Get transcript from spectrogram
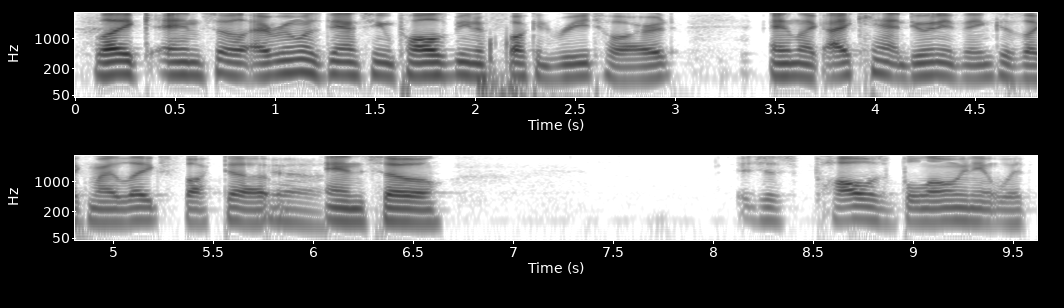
Like, and so everyone's dancing. Paul's being a fucking retard, and like I can't do anything because like my legs fucked up, Yeah. and so it just Paul was blowing it with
